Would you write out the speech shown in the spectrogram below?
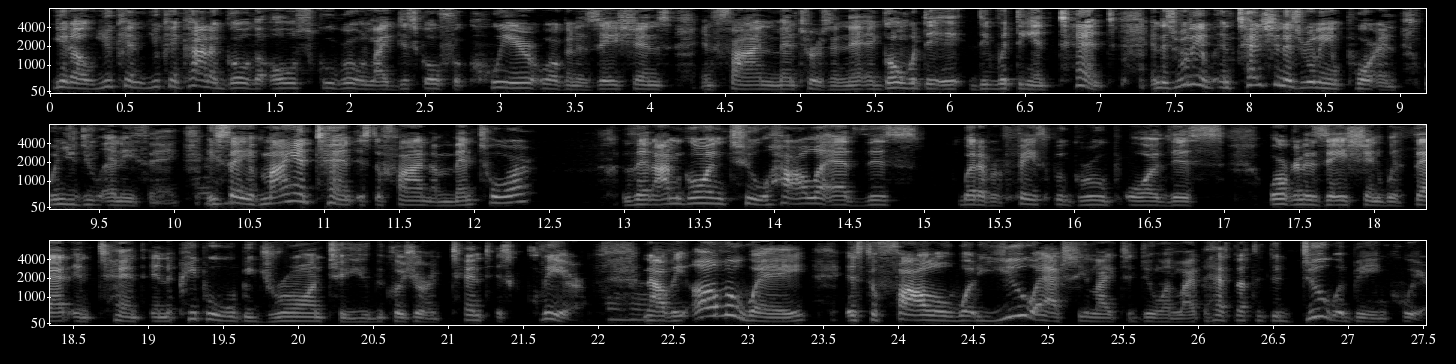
you know you can you can kind of go the old school route like just go for queer organizations and find mentors and, and go with the, the, with the intent and it's really intention is really important when you do anything mm-hmm. you say if my intent is to find a mentor then i'm going to holler at this whatever Facebook group or this organization with that intent, and the people will be drawn to you because your intent is clear. Mm-hmm. Now, the other way is to follow what you actually like to do in life. It has nothing to do with being queer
